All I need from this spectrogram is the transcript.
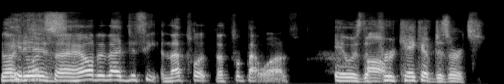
You're like, It what is- the hell did I just eat? And that's what that's what that was. It was the Oh. fruitcake of desserts.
